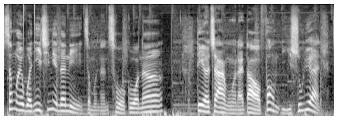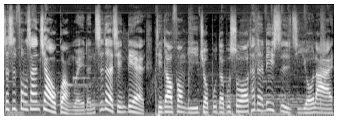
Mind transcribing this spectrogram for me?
身为文艺青年的你，怎么能错过呢？第二站，我们来到凤仪书院，这是凤山较广为人知的景点。提到凤仪，就不得不说它的历史及由来。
